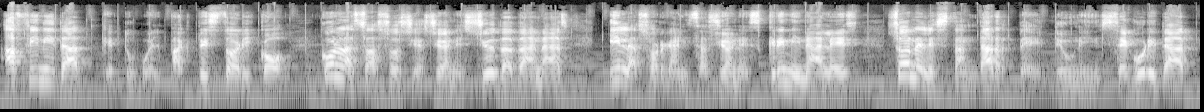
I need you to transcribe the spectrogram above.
afinidad que tuvo el pacto histórico con las asociaciones ciudadanas y las organizaciones criminales son el estandarte de una inseguridad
